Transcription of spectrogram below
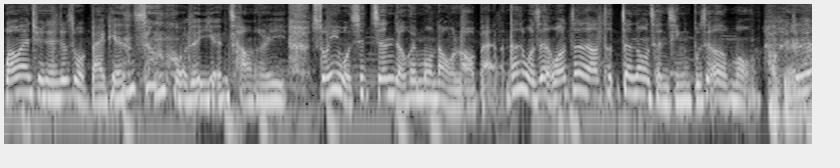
完完全全就是我白天 生活的延长而已。所以我是真的会梦到我老板，但是我真我真的要郑重澄清，不是噩梦.就是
